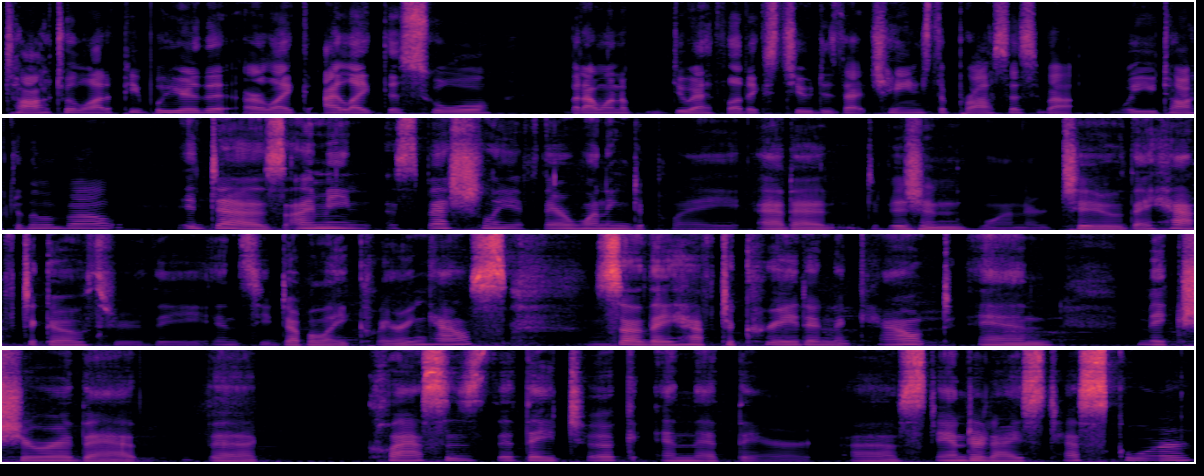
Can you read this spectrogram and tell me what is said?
talk to a lot of people here that are like, I like this school, but I want to do athletics too? Does that change the process about what you talk to them about? It does. I mean, especially if they're wanting to play at a Division One or two, they have to go through the NCAA clearinghouse. Mm. So they have to create an account and make sure that the classes that they took and that their uh, standardized test score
